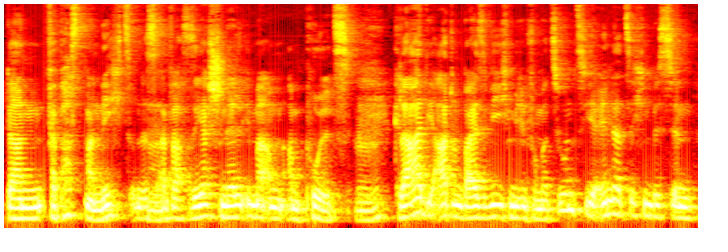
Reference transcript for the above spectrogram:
dann verpasst man nichts und ist mhm. einfach sehr schnell immer am, am Puls. Mhm. Klar, die Art und Weise, wie ich mir Informationen ziehe, ändert sich ein bisschen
